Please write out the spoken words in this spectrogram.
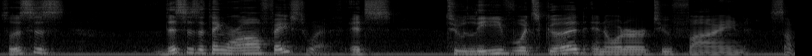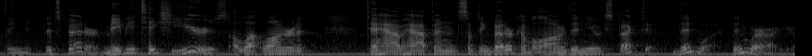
So this is this is the thing we're all faced with. It's to leave what's good in order to find something that's better. Maybe it takes years, a lot longer to to have happen something better come along than you expected. Then what? Then where are you?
